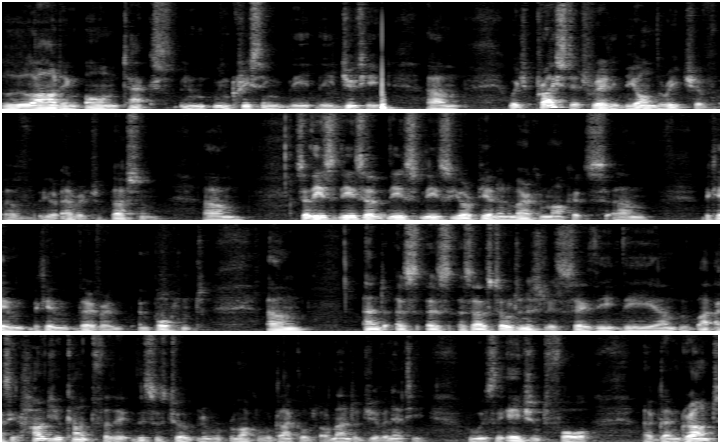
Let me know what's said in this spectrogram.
larding on tax, increasing the the duty, um, which priced it really beyond the reach of, of your average person. Um, so these these are these these European and American markets um, became became very very important. Um, and as, as, as I was told initially, to say the the um, I said, how do you account for the? This was to a remarkable guy called Armando Giovinetti, who was the agent for uh, Glen Grant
